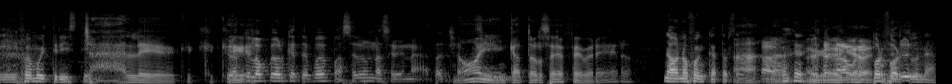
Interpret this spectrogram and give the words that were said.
Sí, fue muy triste. Chale, que, que- Creo que- que lo peor que te puede pasar en una serenata, chavo. No, y Sí. en 14 de febrero. No, no fue en 14. Ah, Ah, ah, ah. Por fortuna.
